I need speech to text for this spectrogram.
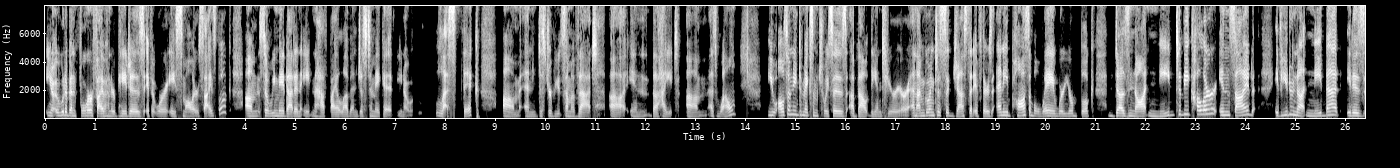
you know it would have been four or five hundred pages if it were a smaller size book um, so we made that an eight and a half by 11 just to make it you know less thick um, and distribute some of that uh, in the height um, as well you also need to make some choices about the interior. And I'm going to suggest that if there's any possible way where your book does not need to be color inside, if you do not need that, it is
